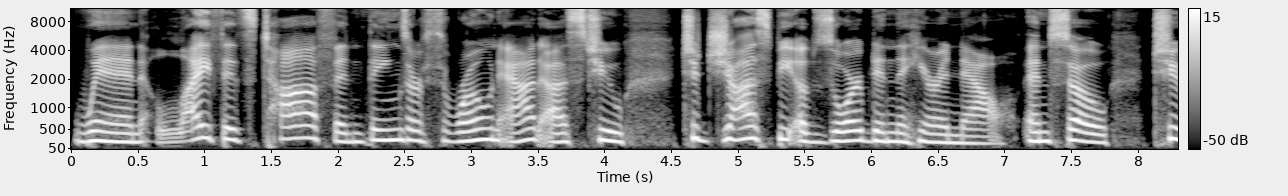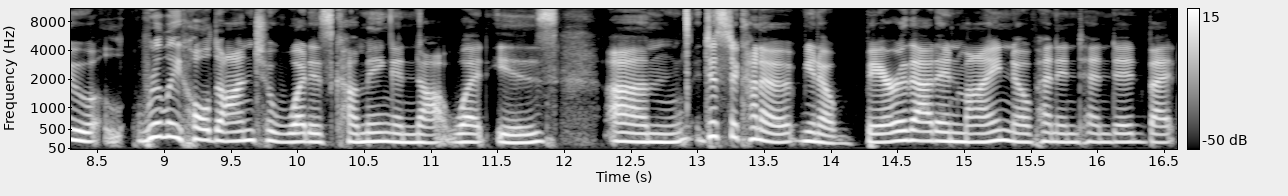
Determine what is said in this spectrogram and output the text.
when life is tough and things are thrown at us to to just be absorbed in the here and now. And so to really hold on to what is coming and not what is. Um, just to kind of, you know, bear that in mind, no pun intended, but,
